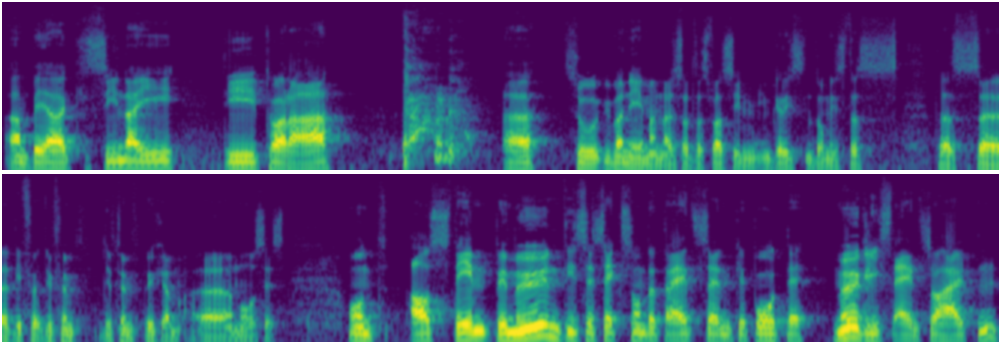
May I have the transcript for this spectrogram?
am Berg Sinai die Torah äh, zu übernehmen. Also das, was im, im Christentum ist, das, das, äh, die, die, fünf, die fünf Bücher äh, Moses. Und aus dem Bemühen, diese 613 Gebote möglichst einzuhalten,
